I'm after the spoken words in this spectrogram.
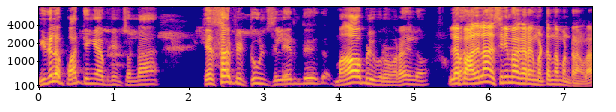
இதுல பார்த்தீங்க அப்படின்னு சொன்னா எஸ்ஆர்பி டூல்ஸ்ல இருந்து மகாபலிபுரம் வரையிலும் இல்ல இப்ப அதெல்லாம் சினிமாக்காரங்க மட்டும் தான் பண்றாங்களா?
